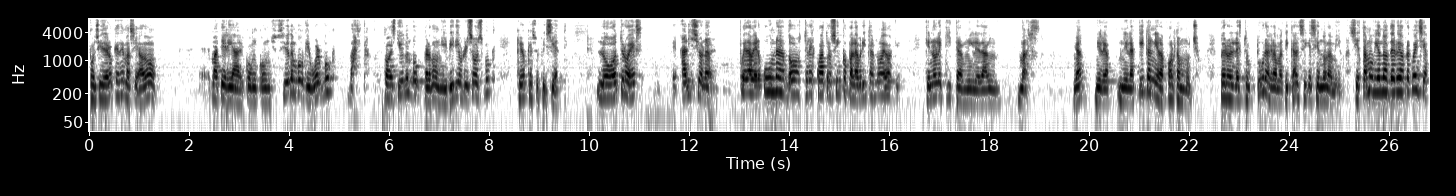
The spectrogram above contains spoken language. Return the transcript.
considero que es demasiado eh, material. Con, con Student Book y Workbook, basta. Con Student Book, perdón, y Video Resource Book, creo que es suficiente. Lo otro es adicional. Puede haber una, dos, tres, cuatro, cinco palabritas nuevas que, que no le quitan ni le dan más. ¿ya? Ni, le, ni la quitan ni le aportan mucho. Pero la estructura gramatical sigue siendo la misma. Si estamos viendo adverbio de frecuencia,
